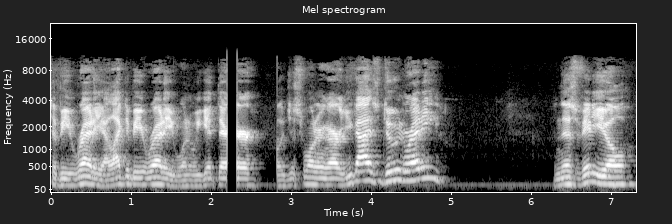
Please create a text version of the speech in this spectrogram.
to be ready. I like to be ready when we get there. Just wondering, are you guys dune ready? In this video,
